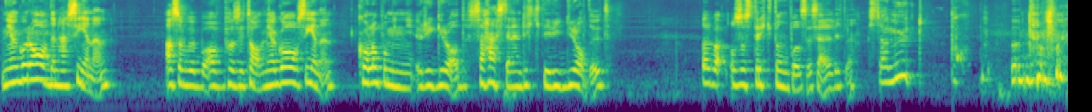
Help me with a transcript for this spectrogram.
när jag går av den här scenen, alltså av på sitt tal, när jag går av scenen, kolla på min ryggrad. Så här ser en riktig ryggrad ut. Och så sträckte hon på sig så här lite. salut.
